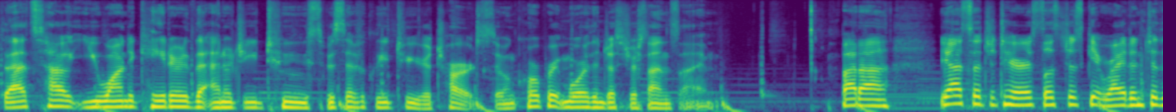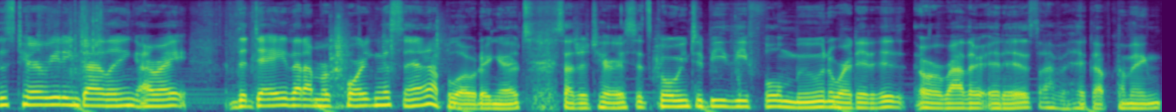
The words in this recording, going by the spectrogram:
that's how you want to cater the energy to specifically to your chart. So incorporate more than just your sun sign. But uh yeah, Sagittarius, let's just get right into this tarot reading, darling. All right. The day that I'm recording this and uploading it, Sagittarius, it's going to be the full moon, or it is, or rather, it is. I have a hiccup coming.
